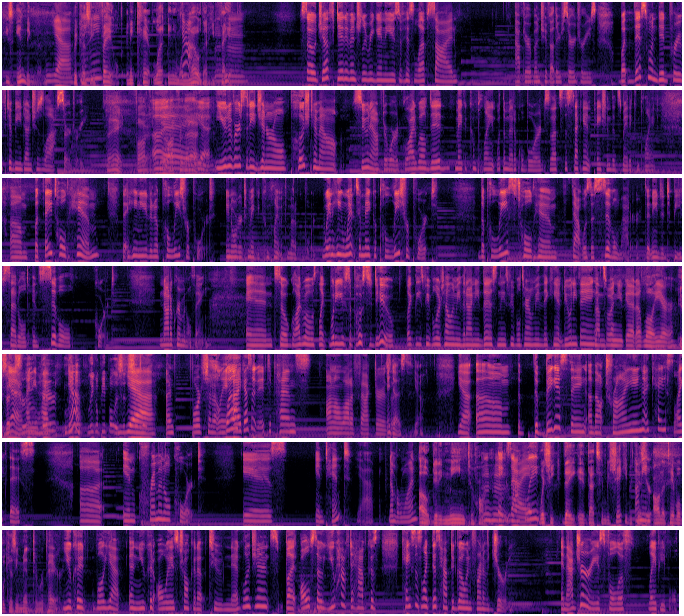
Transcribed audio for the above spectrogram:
he's ending them yeah. because he failed, and he can't let anyone Mm-hmm. Yeah. know that he failed. So Jeff did eventually regain the use of his left side after a bunch of other surgeries, but this one did prove to be Duntsch's last surgery. Thank fuck God for that. Yeah, University General pushed him out soon afterward. Glidewell did make a complaint with the medical board, so that's the second patient that's made a complaint. Um, but they told him that he needed a police report in order to make a complaint with the medical board. When he went to make a police report, the police told him that was a civil matter that needed to be settled in civil court, not a criminal thing. And so Glidewell was like, What are you supposed to do? Like, these people are telling me that I need this, and these people are telling me they can't do anything. That's and, when you get a lawyer. Is that Yeah, true? and you have- there? legal, Yeah. legal people. Is it? Yeah, unfortunately, Well- I guess it, it depends on a lot of factors. it does, yeah. Yeah. Um. The the biggest thing about trying a case like this, uh, in criminal court, is intent. Yeah, Number one. Oh, did he mean to harm? Mm-hmm, exactly. Which he they it, that's gonna be shaky because mean- you're on the table because he meant to repair. You could, well, yeah, and you could always chalk it up to negligence, but also you have to have, because cases like this have to go in front of a jury. And that jury is full of lay people.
